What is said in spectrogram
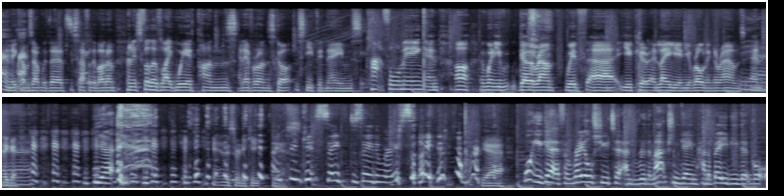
and it comes up with the stuff at the bottom. And it's full of like weird puns and everyone's got stupid names. Platforming and oh, and when you go around with uh, Yooka and Laylee and you're rolling around and they go Yeah. and it's really cute. I think it's safe to say that we're excited. Yeah. What you get if a rail shooter and rhythm action game had a baby that got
